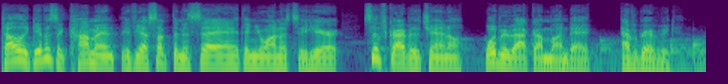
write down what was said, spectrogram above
Tell give us a comment if you have something to say, anything you want us to hear. Subscribe to the channel. We'll be back on Monday. Have a great weekend.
